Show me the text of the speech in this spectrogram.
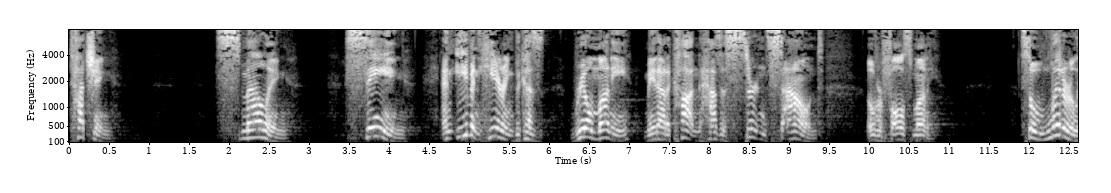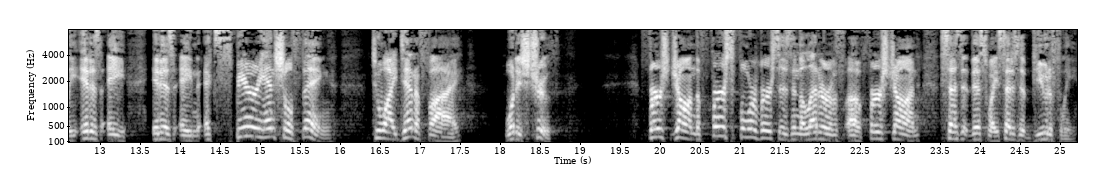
touching, smelling, seeing, and even hearing because real money made out of cotton has a certain sound over false money. So literally, it is a, it is an experiential thing to identify what is truth. First John, the first four verses in the letter of First John says it this way, says it beautifully.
